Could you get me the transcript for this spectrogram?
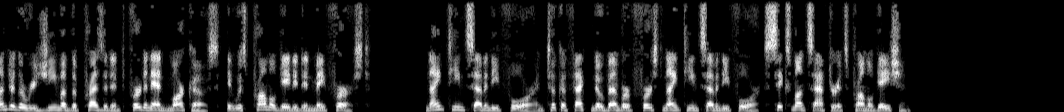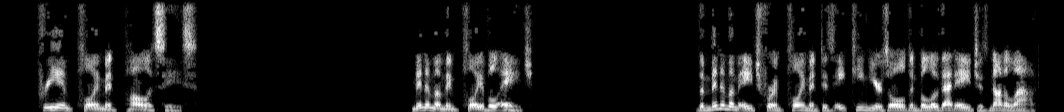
Under the regime of the President Ferdinand Marcos, it was promulgated in May 1, 1974 and took effect November 1, 1974, six months after its promulgation. Pre-employment policies Minimum employable age The minimum age for employment is 18 years old and below that age is not allowed.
